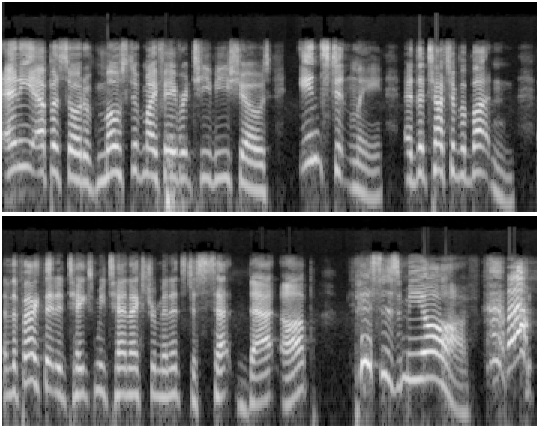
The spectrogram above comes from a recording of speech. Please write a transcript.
any episode of most of my favorite TV shows instantly at the touch of a button. And the fact that it takes me 10 extra minutes to set that up pisses me off. It's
